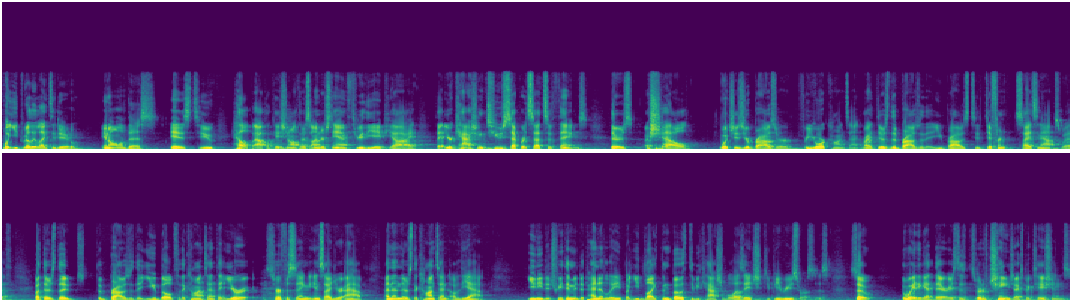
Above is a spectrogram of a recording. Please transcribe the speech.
what you'd really like to do in all of this is to help application authors understand through the API that you're caching two separate sets of things. There's a shell, which is your browser for your content, right? There's the browser that you browse to different sites and apps with, but there's the, the browser that you build for the content that you're surfacing inside your app, and then there's the content of the app. You need to treat them independently, but you'd like them both to be cacheable as HTTP resources. So the way to get there is to sort of change expectations.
